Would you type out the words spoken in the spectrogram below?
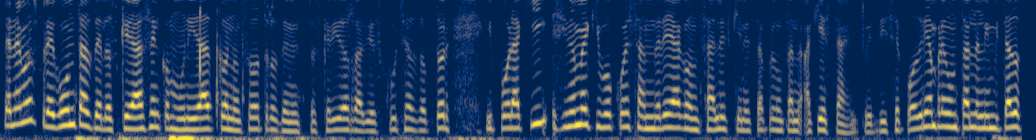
Tenemos preguntas de los que hacen comunidad con nosotros, de nuestros queridos radioescuchas, doctor. Y por aquí, si no me equivoco, es Andrea González quien está preguntando. Aquí está el tuit. Dice, ¿podrían preguntarle al invitado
